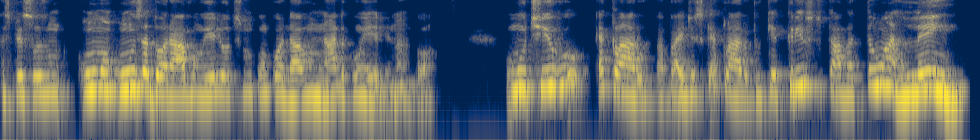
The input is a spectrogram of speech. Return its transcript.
as pessoas, um, uns adoravam ele, outros não concordavam nada com ele, né? Bom, o motivo é claro, papai disse que é claro, porque Cristo estava tão além,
